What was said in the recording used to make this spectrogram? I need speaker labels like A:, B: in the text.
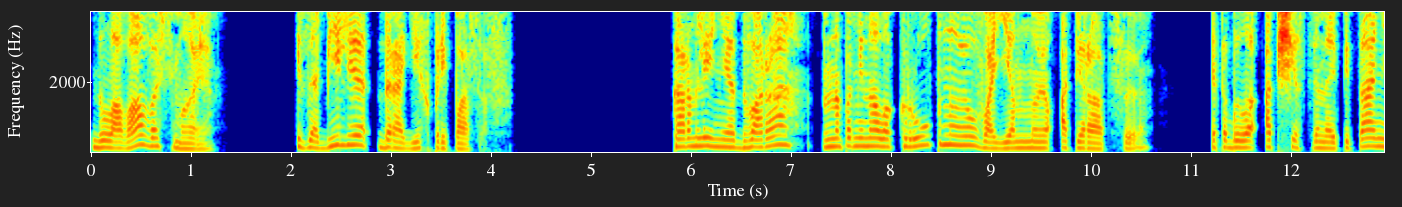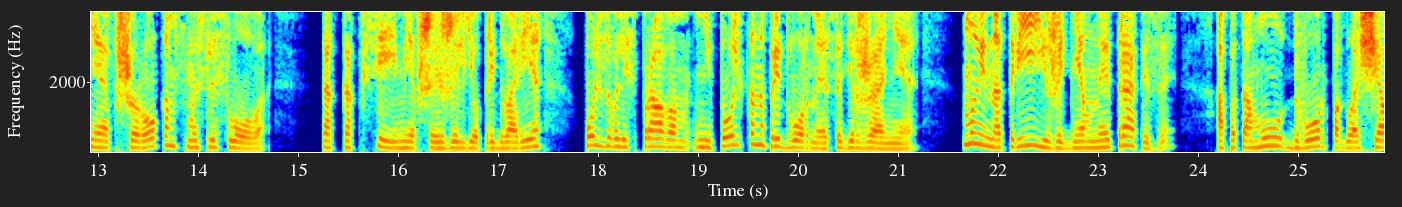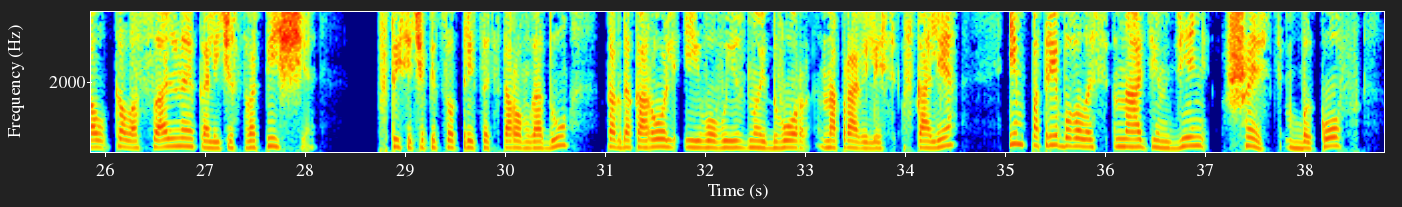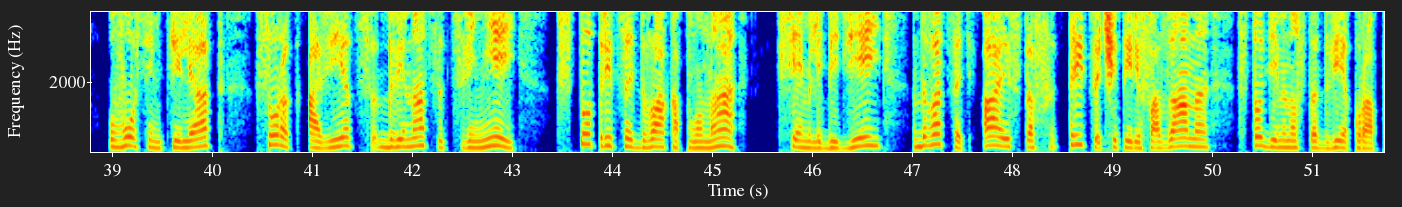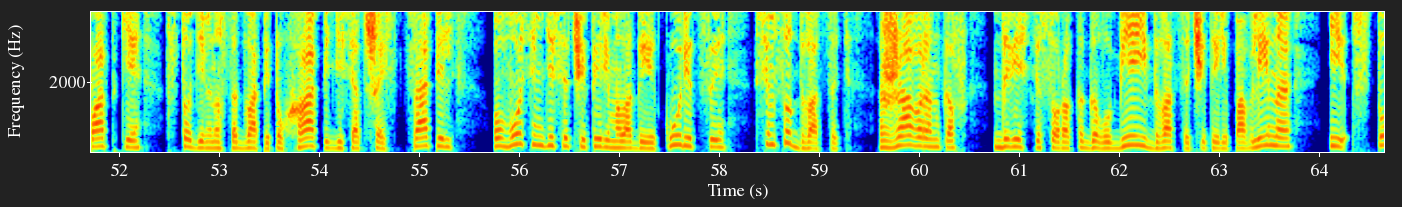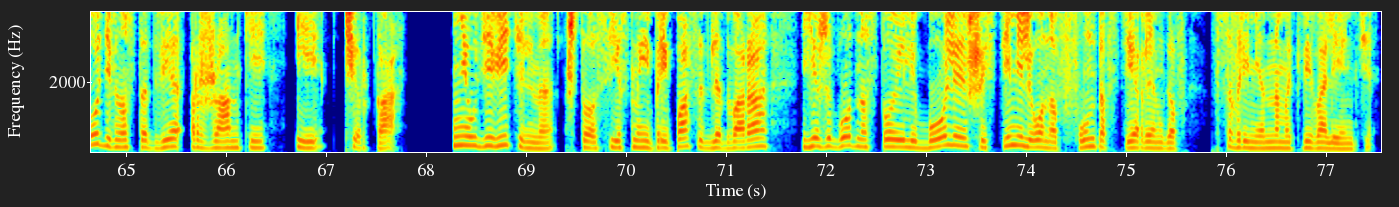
A: Глава восьмая. Изобилие дорогих припасов. Кормление двора напоминало крупную военную операцию. Это было общественное питание в широком смысле слова, так как все имевшие жилье при дворе пользовались правом не только на придворное содержание, но и на три ежедневные трапезы, а потому двор поглощал колоссальное количество пищи, в 1532 году, когда король и его выездной двор направились в Кале, им потребовалось на один день шесть быков, восемь телят, сорок овец, двенадцать свиней, сто тридцать два каплуна, семь лебедей, двадцать аистов, тридцать четыре фазана, сто девяносто две куропатки, сто девяносто два петуха, пятьдесят шесть цапель, восемьдесят четыре молодые курицы, 720 жаворонков, 240 голубей, 24 павлина и 192 ржанки и черка. Неудивительно, что съестные припасы для двора ежегодно стоили более 6 миллионов фунтов стерлингов в современном эквиваленте.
